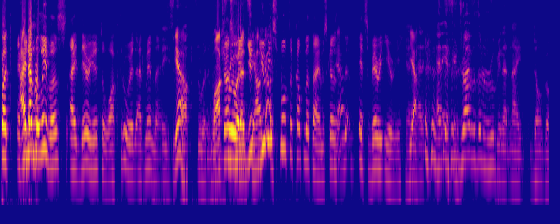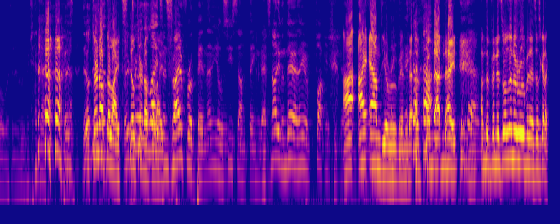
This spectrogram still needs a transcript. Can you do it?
but If I you never don't believe us, I dare you to walk through it at midnight. Please Yeah. walk through it. Walk Trust through me, it and you, see how it you be goes. spooked a couple of times because Yeah. it's very eerie. Yeah. Yeah. And, and if you drive with an Arubian at night, don't go with an Arubian at night. Because They'll turn off the lights. They'll turn off the lights. and drive for a bit, and then you'll see something that's not even there, and then you're fucking shit. your I, pants. I am the Aruban that, from that night. Yeah. I'm the Venezuelan Aruban that's just gonna,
